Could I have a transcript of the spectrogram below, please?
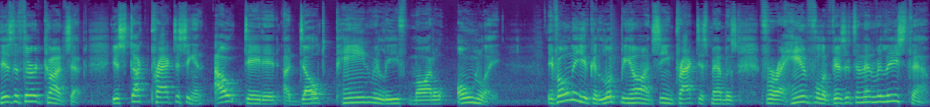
Here's the third concept. You're stuck practicing an outdated adult pain relief model only. If only you could look beyond seeing practice members for a handful of visits and then release them.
